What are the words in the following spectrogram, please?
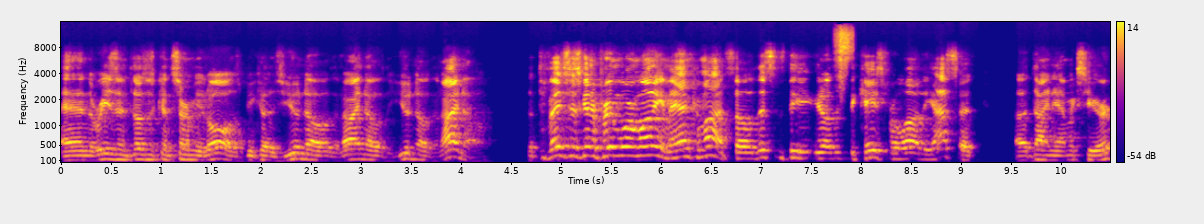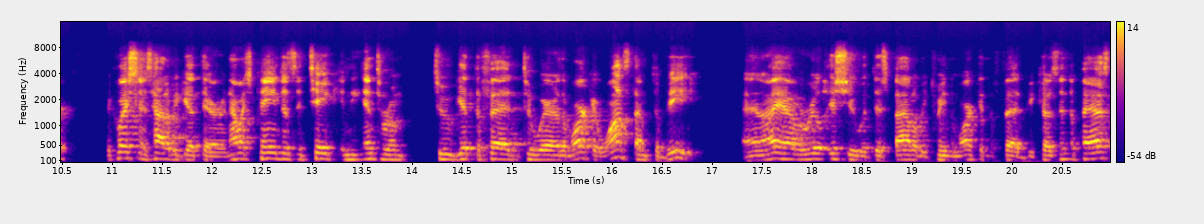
And the reason it doesn't concern me at all is because you know that I know that you know that I know the Fed's just going to print more money, man. Come on. So this is the you know this is the case for a lot of the asset uh, dynamics here. The question is how do we get there, and how much pain does it take in the interim to get the Fed to where the market wants them to be? And I have a real issue with this battle between the market and the Fed because in the past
